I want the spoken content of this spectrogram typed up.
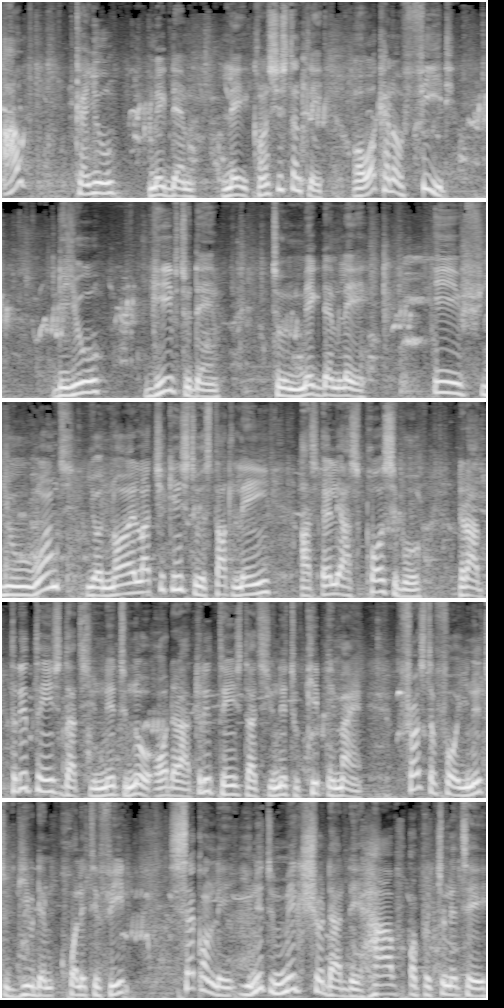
how can you make them lay consistently? Or what kind of feed do you give to them to make them lay? If you want your noiler chickens to start laying as early as possible there are three things that you need to know or there are three things that you need to keep in mind. First of all you need to give them quality feed. Secondly you need to make sure that they have opportunity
